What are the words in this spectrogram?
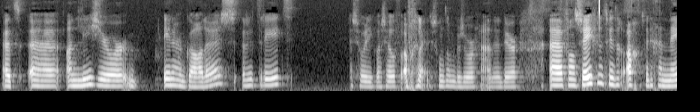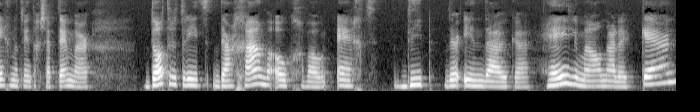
het uh, Unleash Your Inner Goddess retreat. Sorry, ik was heel veel afgeleid. Er stond een bezorger aan de deur. Uh, van 27, 28 en 29 september. Dat retreat, daar gaan we ook gewoon echt diep erin duiken. Helemaal naar de kern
